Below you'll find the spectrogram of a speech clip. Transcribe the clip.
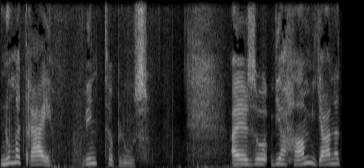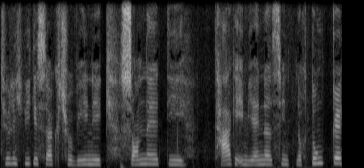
Nummer drei, Winterblues. Also wir haben ja natürlich, wie gesagt, schon wenig Sonne. Die Tage im Jänner sind noch dunkel.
